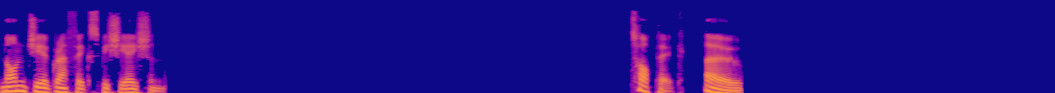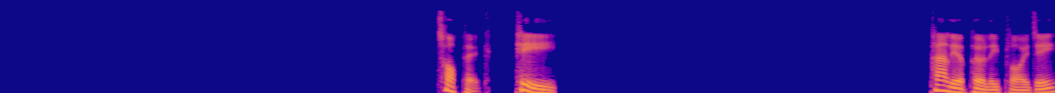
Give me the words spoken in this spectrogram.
Non-geographic speciation. O P. Paleopolyploidy.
